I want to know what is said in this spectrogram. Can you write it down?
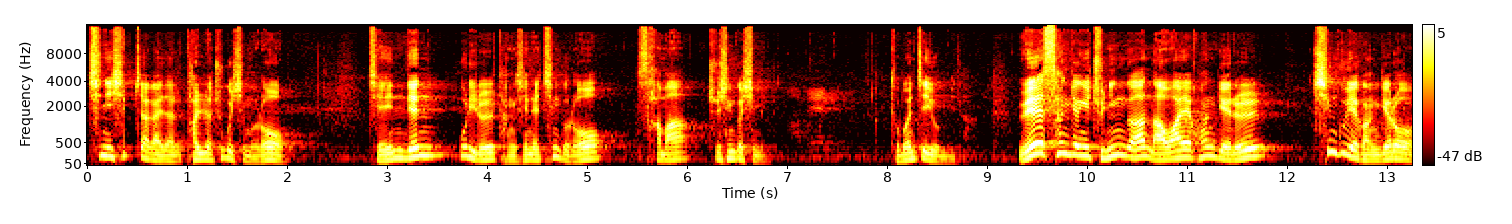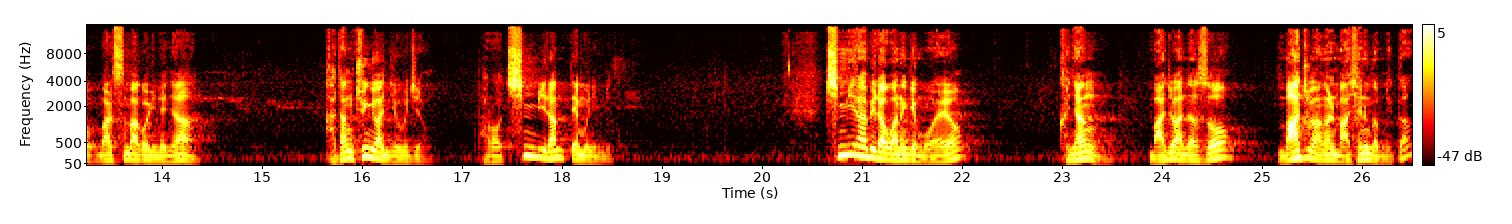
친히 십자가에 달려 죽으심으로 죄인된 우리를 당신의 친구로 삼아 주신 것입니다. 두 번째 이유입니다. 왜 성경이 주님과 나와의 관계를 친구의 관계로 말씀하고 있느냐? 가장 중요한 이유죠. 바로 친밀함 때문입니다. 친밀함이라고 하는 게 뭐예요? 그냥 마주 앉아서 마주왕을 마시는 겁니까?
